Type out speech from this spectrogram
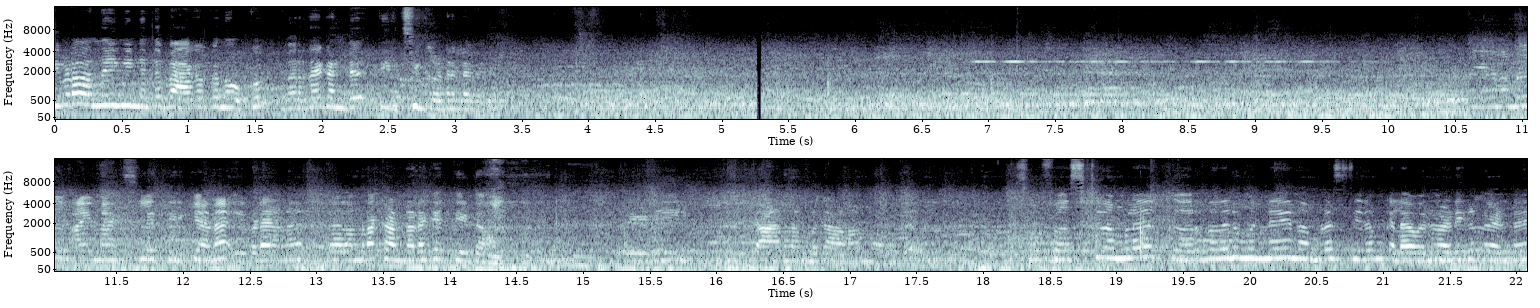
ഇവിടെ വന്നു കഴിഞ്ഞാൽ ഇങ്ങനത്തെ ബാഗൊക്കെ നോക്കും. വെറുതെ കണ്ട് തിരിച്ചിങ്ങോട്ടല്ലേ വരും. ാണ് ഇവിടെയാണ് നമ്മുടെ കണ്ണടക്ക് എത്തിയിട്ടോ. ത്രീ ഡി ആണ് നമ്മൾ കാണാൻ പോകുന്നത്. സോ ഫസ്റ്റ് നമ്മൾ കയറുന്നതിന് മുന്നേ നമ്മുടെ സ്ഥിരം കലാപരിപാടികൾ വേണ്ടേ?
